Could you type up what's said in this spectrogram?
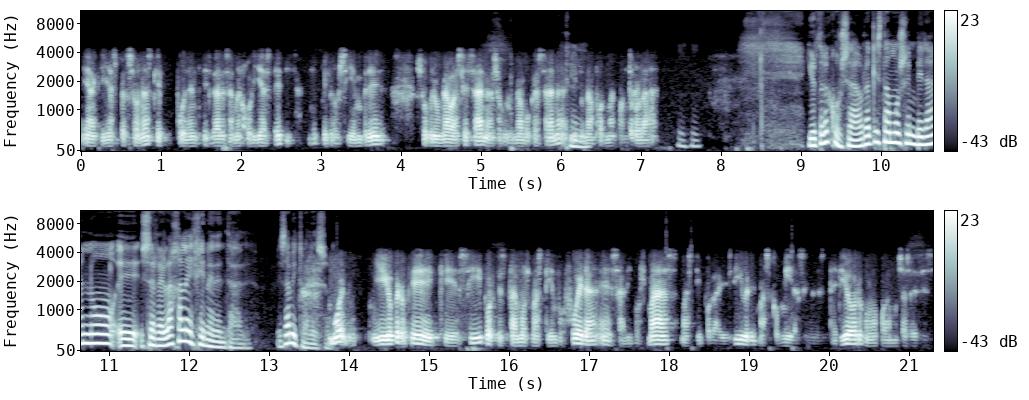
en aquellas personas que pueden necesitar esa mejoría estética, pero siempre sobre una base sana, sobre una boca sana y de una forma controlada. Y otra cosa, ahora que estamos en verano, eh, ¿se relaja la higiene dental? ¿Es habitual eso? Bueno, yo creo que, que sí, porque estamos más tiempo fuera, eh, salimos más, más tiempo al aire libre, más comidas en el exterior, como muchas veces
